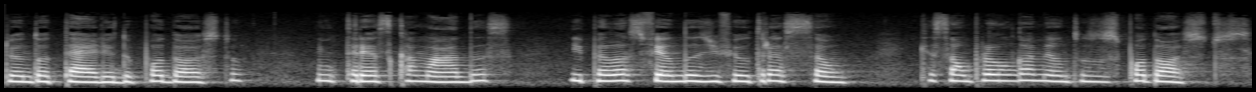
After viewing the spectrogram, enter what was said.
do endotélio do podócito em três camadas e pelas fendas de filtração, que são prolongamentos dos podócitos.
